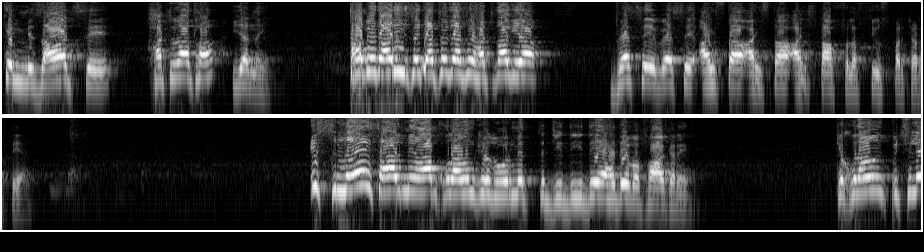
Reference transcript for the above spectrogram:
کے مزاج سے ہٹ رہا تھا یا نہیں؟ تابے داری سے جیسے جیسے ہٹتا گیا، ویسے ویسے آہستہ آہستہ آہستہ فلسطی اس پر چڑھتے آئے۔ اس نئے سال میں آپ خداون کے حضور میں تجدید عہد وفا کریں کہ خداون پچھلے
